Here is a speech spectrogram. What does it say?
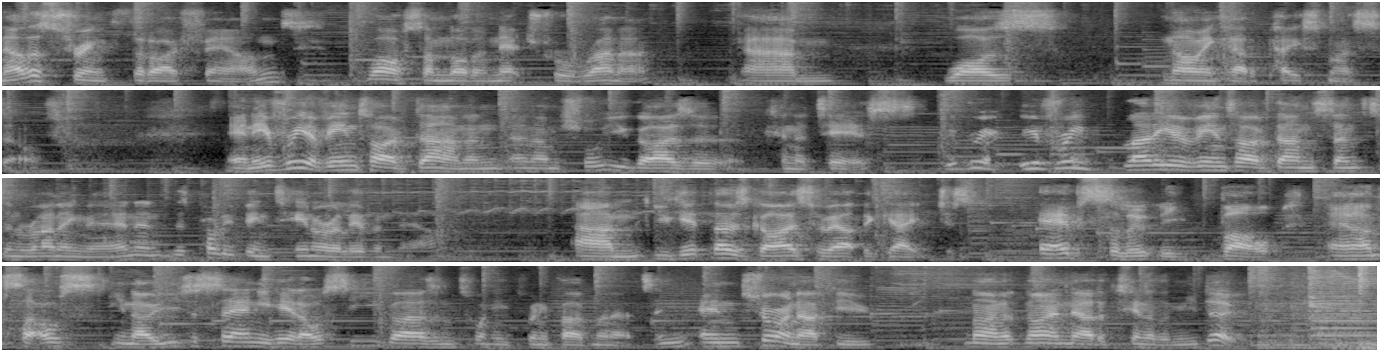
Another strength that I found, whilst I'm not a natural runner, um, was knowing how to pace myself. And every event I've done, and, and I'm sure you guys are, can attest, every, every bloody event I've done since in running, man, and there's probably been 10 or 11 now, um, you get those guys who out the gate just absolutely bolt. And I'm so, you know, you just say in your head, I'll see you guys in 20, 25 minutes. And, and sure enough, you, nine, nine out of 10 of them, you do.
